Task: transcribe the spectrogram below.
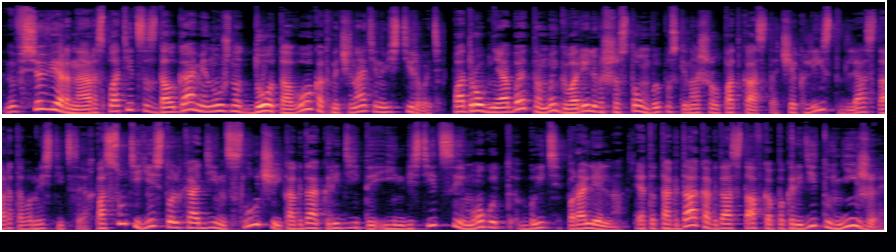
Ну, все верно. Расплатиться с долгами нужно до того, как начинать инвестировать. Подробнее об этом мы говорили в шестом выпуске нашего подкаста «Чек-лист для старта в инвестициях». По сути, есть только один случай, когда кредиты и инвестиции могут быть параллельно. Это тогда, когда ставка по кредиту ниже,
